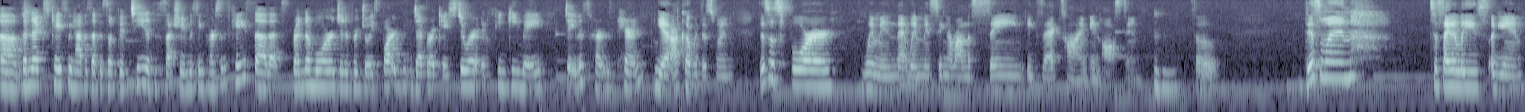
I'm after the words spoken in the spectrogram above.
Um, the next case we have is episode 15, and this is actually a missing persons case. Uh, that's Brenda Moore, Jennifer Joyce Barton, Deborah K. Stewart, and Pinky May Davis Heron. Yeah, I covered this one. This was four women that went missing around the same exact time in Austin. Mm-hmm. So this one, to say the least, again,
